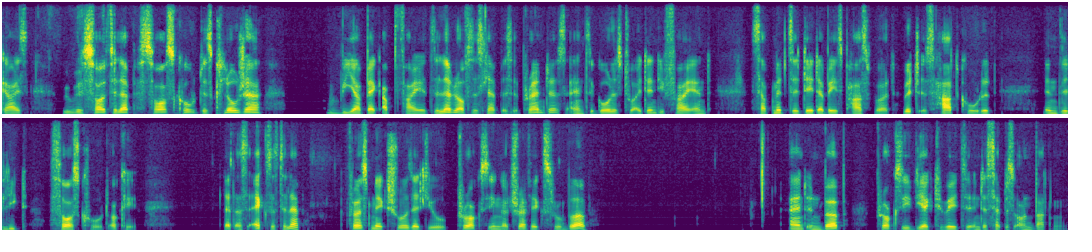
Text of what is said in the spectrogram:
guys, we will solve the lab source code disclosure via backup file. The level of this lab is apprentice and the goal is to identify and submit the database password, which is hard-coded in the leaked source code. Okay, let us access the lab. First make sure that you proxying your traffic through Burp. And in Burp, proxy deactivate the intercept is on button.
